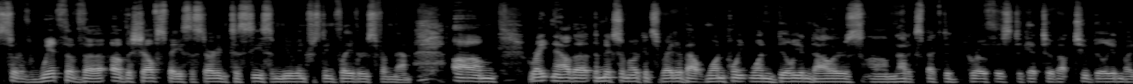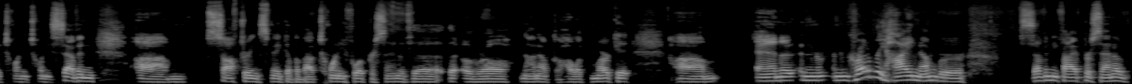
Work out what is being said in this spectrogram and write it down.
sort of width of the of the shelf space is starting to see some new interesting flavors from them. Um, right now, the the mixer market's right at about 1.1 billion dollars. Um, that expected growth is to get to about two billion by 2027. Um, soft drinks make up about 24% of the the overall non-alcoholic market. Um, and a, an, an incredibly high number 75% of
